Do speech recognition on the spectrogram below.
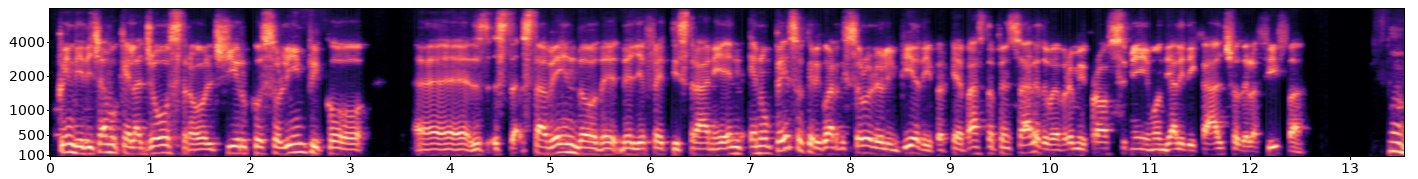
Quindi diciamo che la giostra o il circus olimpico eh, sta, avendo de- degli effetti strani e, e, non penso che riguardi solo le Olimpiadi, perché basta pensare dove avremo i prossimi mondiali di calcio della FIFA Mm.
